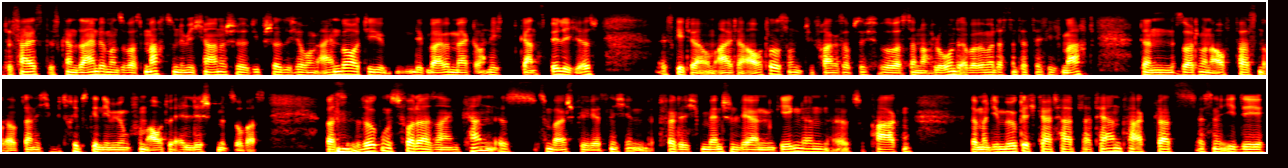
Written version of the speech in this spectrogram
Das heißt, es kann sein, wenn man sowas macht, so eine mechanische Diebstahlsicherung einbaut, die nebenbei bemerkt auch nicht ganz billig ist, es geht ja um alte Autos und die Frage ist, ob sich sowas dann noch lohnt. Aber wenn man das dann tatsächlich macht, dann sollte man aufpassen, ob da nicht die Betriebsgenehmigung vom Auto erlischt mit sowas. Was mhm. wirkungsvoller sein kann, ist zum Beispiel jetzt nicht in völlig menschenleeren Gegenden äh, zu parken. Wenn man die Möglichkeit hat, Laternenparkplatz ist eine Idee.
